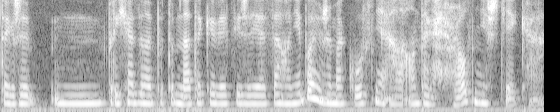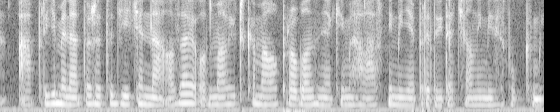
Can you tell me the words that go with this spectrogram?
Takže m, mm, prichádzame potom na také veci, že ja sa ho nebojím, že ma kúsne, ale on tak hrozne šteká a prídeme na to, že to dieťa naozaj od malička malo problém s nejakými hlasnými, nepredvídateľnými zvukmi.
